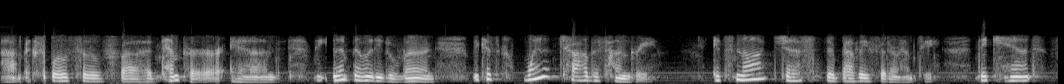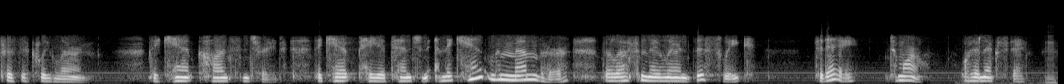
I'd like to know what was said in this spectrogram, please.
um, explosive uh, temper and the inability to learn. Because when a child is hungry, it's not just their bellies that are empty. They can't physically learn. They can't concentrate. They can't pay attention. And they can't remember the lesson they learned this week, today, tomorrow, or the next day. Mm.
